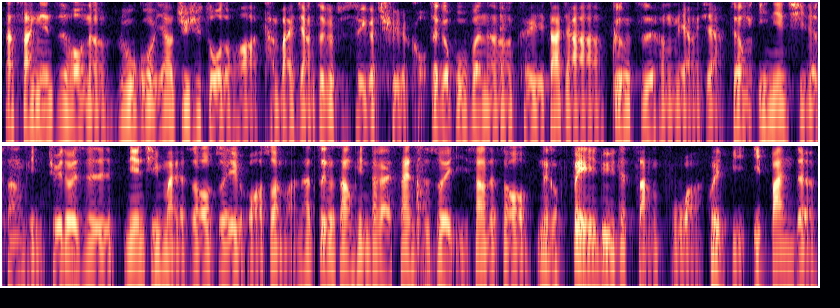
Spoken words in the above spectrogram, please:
那三年之后呢？如果要继续做的话，坦白讲，这个就是一个缺口。这个部分呢，可以大家各自衡量一下。这种一年期的商品，绝对是年轻买的时候最划算嘛。那这个商品大概三十岁以上的时候，那个费率的涨幅啊，会比一般的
